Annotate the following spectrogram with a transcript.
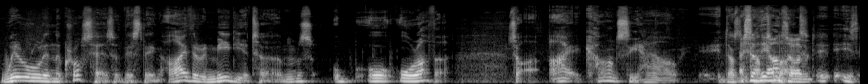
we're all in the crosshairs of this thing, either in media terms or, or, or other. So I can't see how it doesn't so the answer light. is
